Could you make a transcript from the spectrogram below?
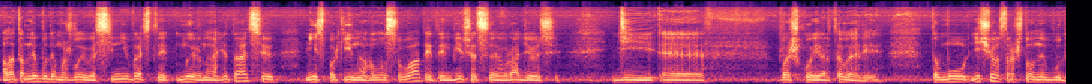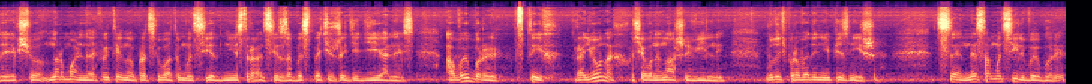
але там не буде можливості ні вести мирну агітацію, ні спокійно голосувати, і тим більше це в радіусі дії е, важкої артилерії. Тому нічого страшного не буде, якщо нормально, ефективно працюватимуть ці адміністрації, забезпечать життєдіяльність, а вибори в тих районах, хоча вони наші вільні, будуть проведені пізніше. Це не самоціль вибори.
